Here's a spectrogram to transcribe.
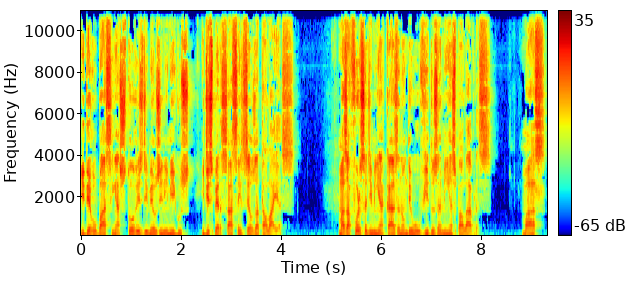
e derrubassem as torres de meus inimigos e dispersassem seus atalaias. Mas a força de minha casa não deu ouvidos a minhas palavras. Mas,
